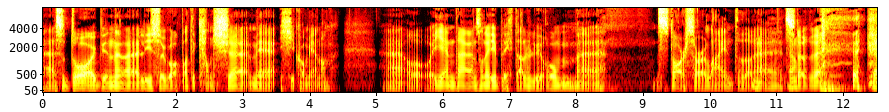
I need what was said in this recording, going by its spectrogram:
Eh, så da begynner lyset å gå opp at det kanskje vi ikke kommer gjennom. Eh, og, og igjen, det er en sånn øyeblikk der du lurer om stars are aligned, og det er et Ja. større Ja,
